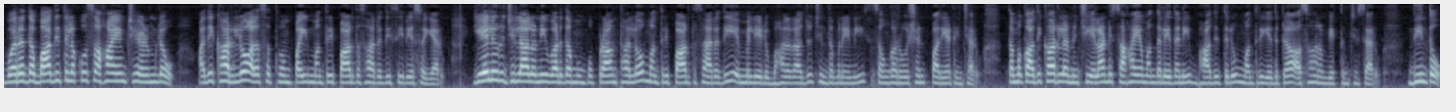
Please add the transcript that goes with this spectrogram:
వరద బాధితులకు సహాయం చేయడంలో అధికారులు అలసత్వంపై మంత్రి పార్థసారథి సీరియస్ అయ్యారు. ఏలూరు జిల్లాలోని వరద ముంపు ప్రాంతాల్లో మంత్రి పార్థసారథి ఎమ్మెల్యేలు బాలరాజు చింతమనేని సొంగ రోషన్ పర్యటించారు. తమకు అధికారుల నుంచి ఎలాంటి సహాయం అందలేదని బాధితులు మంత్రి ఎదుట అసహనం వ్యక్తం చేశారు. దీంతో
